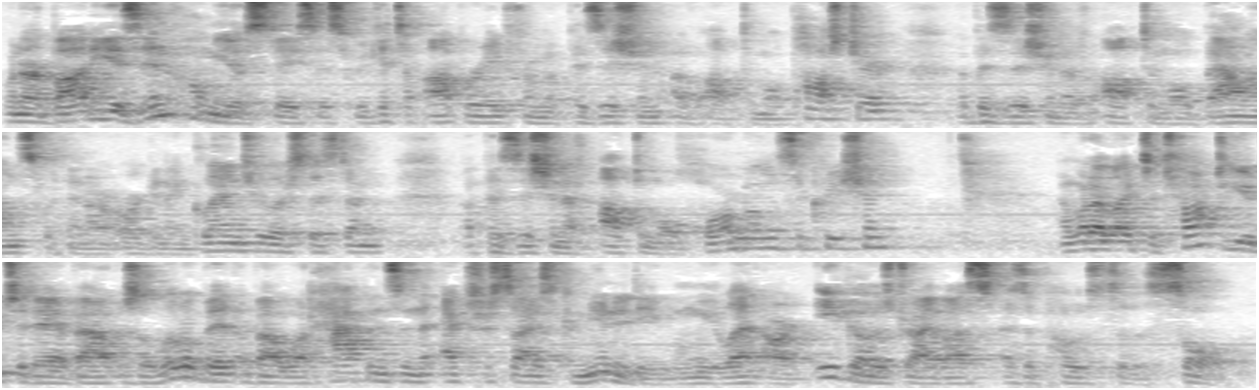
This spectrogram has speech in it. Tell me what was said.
When our body is in homeostasis, we get to operate from a position of optimal posture, a position of optimal balance within our organ and glandular system, a position of optimal hormone secretion. And what I'd like to talk to you today about is a little bit about what happens in the exercise community when we let our egos drive us as opposed to the soul.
